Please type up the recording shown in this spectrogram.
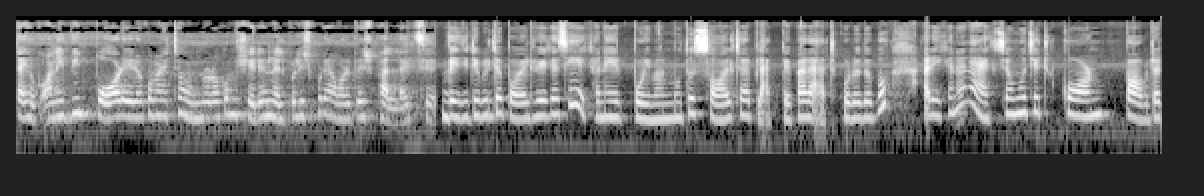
যাই হোক, অনেকদিন পর এরকম একটা অন্যরকম শেডের নেল পলিশ পরে আমার বেশ ভালো লাগছে। ভেজিটেবিলটা বয়েল হয়ে গেছে, এখানে এর পরিমাণ মতো সল্ট আর ব্ল্যাক পেপার অ্যাড করে দেবো। আর এখানে না এক চামচ একটু কর্ন পাউডার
